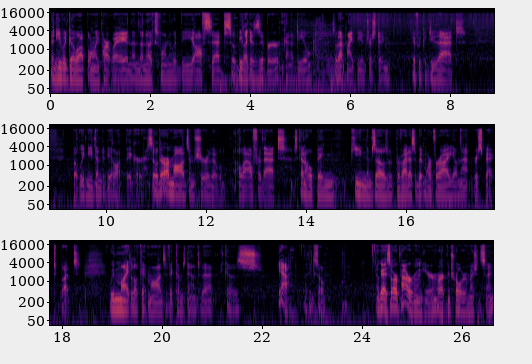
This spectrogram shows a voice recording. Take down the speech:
Then he would go up only part way, and then the next one would be offset, so it would be like a zipper kind of deal. So that might be interesting if we could do that. But we'd need them to be a lot bigger. So there are mods, I'm sure, that would allow for that. I was kind of hoping Keen themselves would provide us a bit more variety on that respect, but we might look at mods if it comes down to that, because, yeah, I think so. Okay, so our power room here, or our control room, I should say.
